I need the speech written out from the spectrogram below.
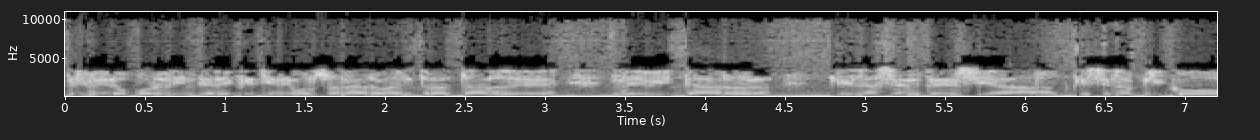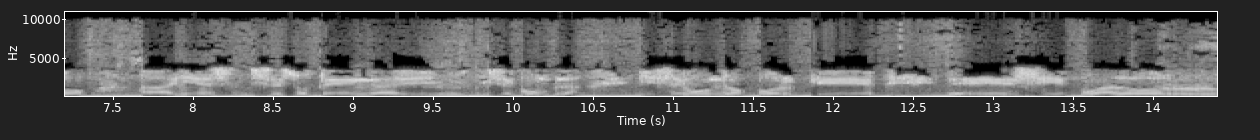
primero por el interés que tiene Bolsonaro en tratar de, evitar que la sentencia que se le aplicó a Áñez se sostenga y se cumpla y segundo porque eh, si Ecuador,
